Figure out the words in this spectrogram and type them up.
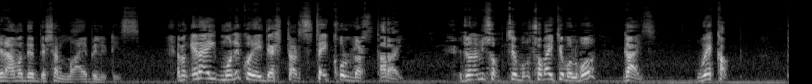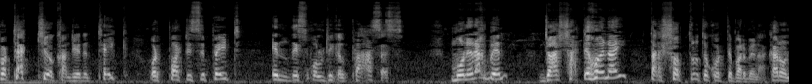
এরা আমাদের দেশের লায়াবিলিটিস এবং এরাই মনে করে এই দেশটার স্টেক হোল্ডার্স তারাই। এজন্য আমি সবচেয়ে সবাইকে বলব guys wake up protect your country and take or participate in this political process মনে রাখবেন, যার সাথে হয় নাই, তারা শত্রুতা করতে পারবে না। কারণ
